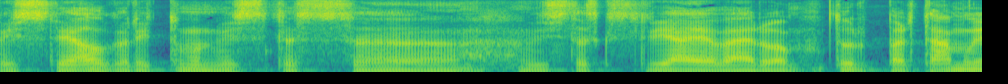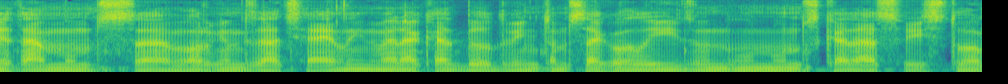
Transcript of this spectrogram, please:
visi tie algoritmi un viss tas, uh, viss tas, kas ir jāievēro. Tur par tām lietām mums uh, organizācijā Elīna vairāk atbild, viņi tam seko līdzi un, un, un skatās visu to,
